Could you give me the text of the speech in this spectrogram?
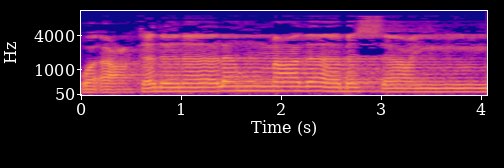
وأعتدنا لهم عذاب السعير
